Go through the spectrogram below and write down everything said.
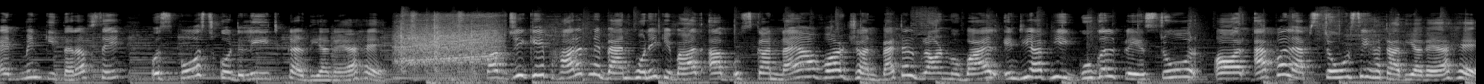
एडमिन की तरफ़ से उस पोस्ट को डिलीट कर दिया गया है। पबजी के भारत में बैन होने के बाद अब उसका नया version battle ground mobile India भी गूगल प्ले स्टोर और एप्पल ऐप स्टोर से हटा दिया गया है।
